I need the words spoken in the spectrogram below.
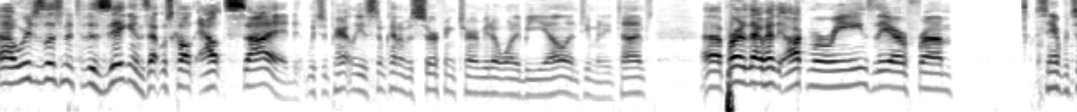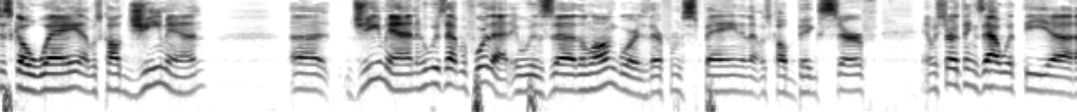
Uh, we're just listening to the Ziggens. That was called Outside, which apparently is some kind of a surfing term you don't want to be yelling too many times. Uh, prior to that, we had the Aquamarines. They are from San Francisco Way. That was called G-Man. Uh, G-Man, who was that before that? It was uh, the Longboards. They're from Spain, and that was called Big Surf. And we started things out with the uh,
